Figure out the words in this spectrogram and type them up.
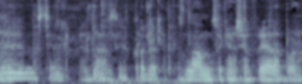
tidigare. det måste jag, Vänta, måste jag kolla upp. hans namn så kanske jag får reda på det.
